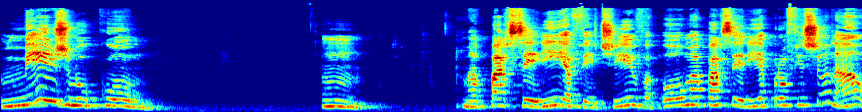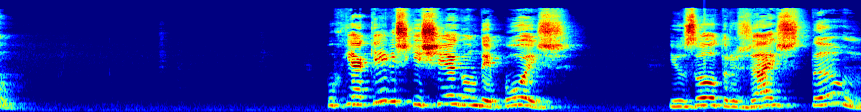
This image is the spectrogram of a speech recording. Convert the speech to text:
mesmo com um, uma parceria afetiva ou uma parceria profissional. Porque aqueles que chegam depois e os outros já estão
